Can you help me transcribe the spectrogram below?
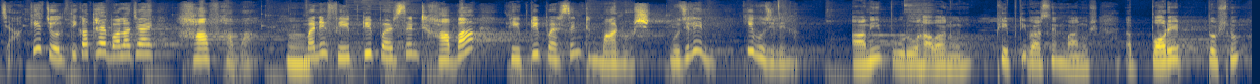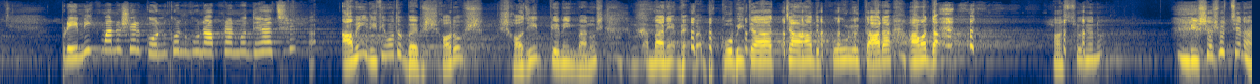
যাকে চলতি কথায় বলা যায় হাফ হাবা। মানে ফিফটি পার্সেন্ট হাবা ফিফটি পার্সেন্ট মানুষ। বুঝলেন? কি বুঝলেন? আমি পুরো হাওয়া নই ফিফটি পার্সেন্ট মানুষ। পরের প্রশ্ন? প্রেমিক মানুষের কোন কোন গুণ আপনার মধ্যে আছে? আমি রীতিমতো সরস সজীব প্রেমিক মানুষ। মানে কবিতা চাঁদ ফুল তারা আমার হাসছো কেন? বিশ্বাস হচ্ছে না।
